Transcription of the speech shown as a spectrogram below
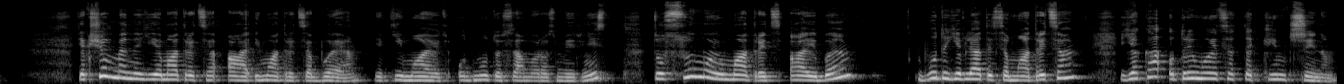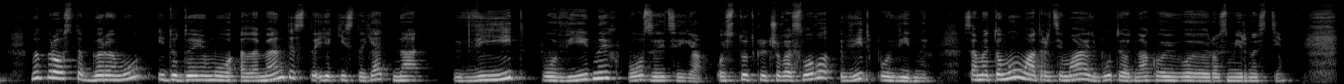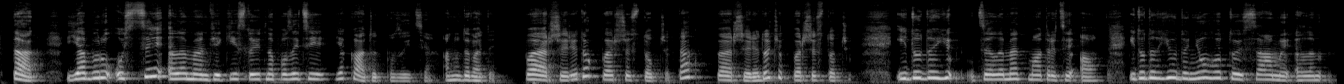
Якщо в мене є матриця А і матриця Б, які мають одну ту саму розмірність, то сумою матриць А і Б буде являтися матриця, яка отримується таким чином. Ми просто беремо і додаємо елементи, які стоять на відповідних позиціях. Ось тут ключове слово відповідних. Саме тому матриці мають бути однакової розмірності. Так, я беру ось цей елемент, який стоїть на позиції. Яка тут позиція? Ану, давайте. Перший рядок, перший стопчик, так? Перший рядочок, перший стопчик. І додаю, це елемент матриці А. І додаю до нього той самий елемент.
